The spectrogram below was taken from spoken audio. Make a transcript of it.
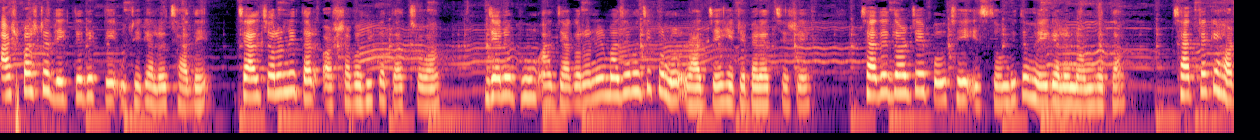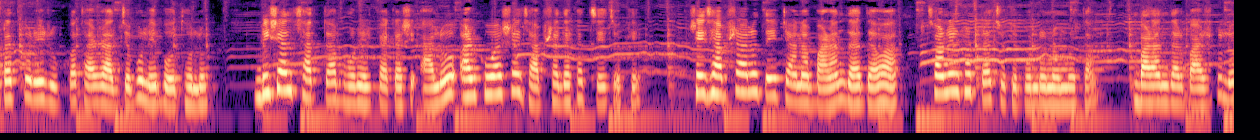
আশপাশটা দেখতে দেখতে উঠে গেল ছাদে। চালচলনে তার অস্বাভাবিকতার ছোঁয়া। যেন ঘুম আর জাগরণের মাঝামাঝি কোনো রাজ্যে হেঁটে বেড়াচ্ছে সে। ছাদের দরজায় পৌঁছে স্তম্ভিত হয়ে গেল নম্রতা। ছাদটাকে হঠাৎ করে রূপকথার রাজ্য বলে বোধ হলো। বিশাল ছাদটা ভোরের ফ্যাকাশে আলো আর কুয়াশায় ঝাপসা দেখাচ্ছে চোখে। সেই ঝাপসা আলোতেই টানা বারান্দা দেওয়া ছনের ঘরটা চোখে পড়ল নম্রতা। বারান্দার বাঁশগুলো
